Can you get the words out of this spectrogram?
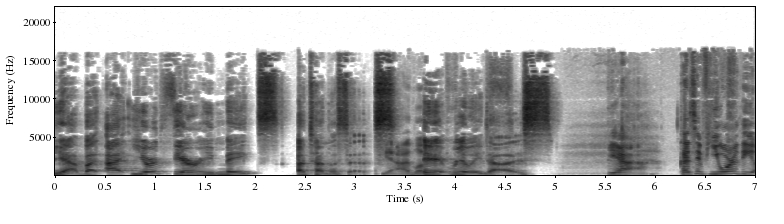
Yeah, but I your theory makes a ton of sense. Yeah, I love it. it. really does. Yeah, because if you're the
